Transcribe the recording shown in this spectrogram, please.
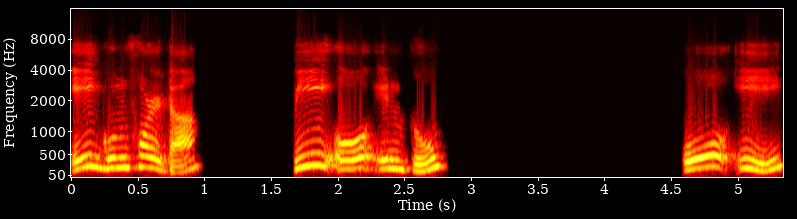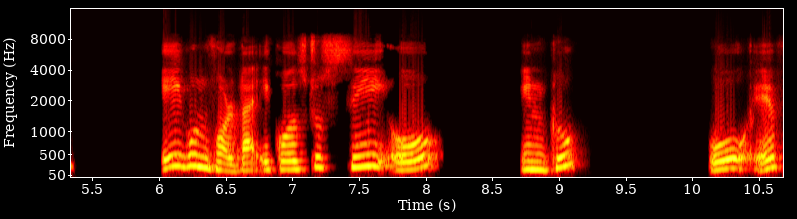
এই গুণফলটা বি ও ইন্টু ও ই এই গুণফলটা equals to C O into O F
